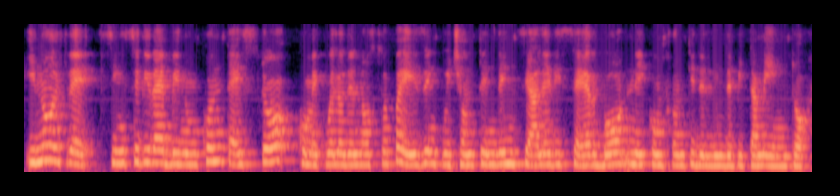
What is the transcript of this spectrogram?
Inoltre si inserirebbe in un contesto come quello del nostro paese in cui c'è un tendenziale riservo nei confronti dell'indebitamento.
